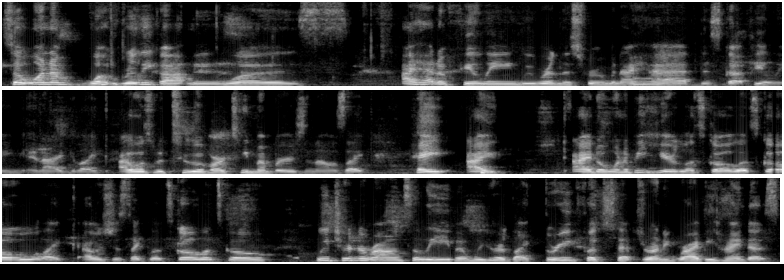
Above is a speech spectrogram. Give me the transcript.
So one of what really got me was I had a feeling we were in this room and I had this gut feeling and I like I was with two of our team members and I was like, "Hey, I I don't want to be here. Let's go. Let's go." Like I was just like, "Let's go. Let's go." We turned around to leave and we heard like three footsteps running right behind us.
